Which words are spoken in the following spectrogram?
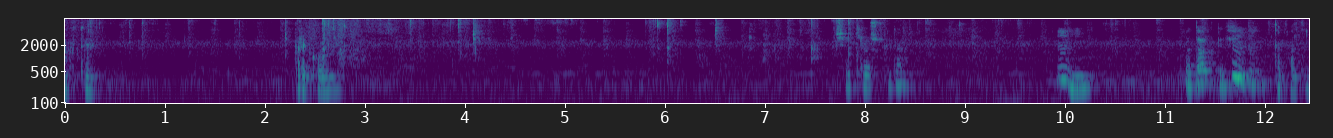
Ух ти. Прикольно. Ще трошки, так? Угу. Отак десь. Угу. Давати.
